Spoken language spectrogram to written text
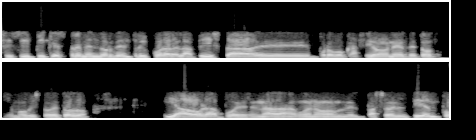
sí, sí, piques tremendos dentro y fuera de la pista, eh, provocaciones, de todo, hemos visto de todo. Y ahora, pues nada, bueno, el paso del tiempo,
